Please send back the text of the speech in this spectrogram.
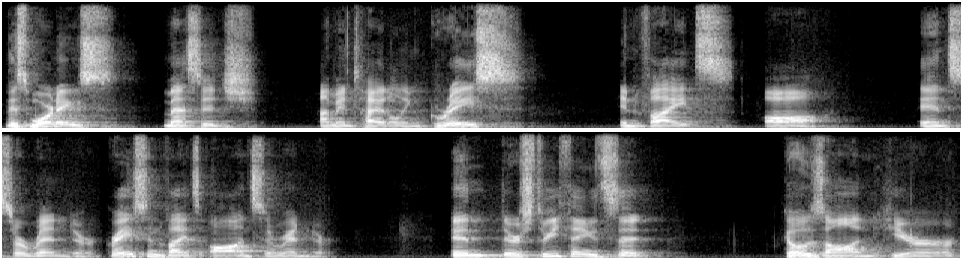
This morning's message I'm entitling Grace Invites Awe and Surrender. Grace invites awe and surrender. And there's three things that goes on here or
